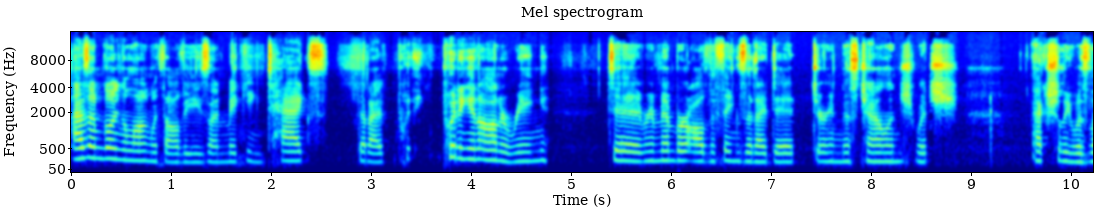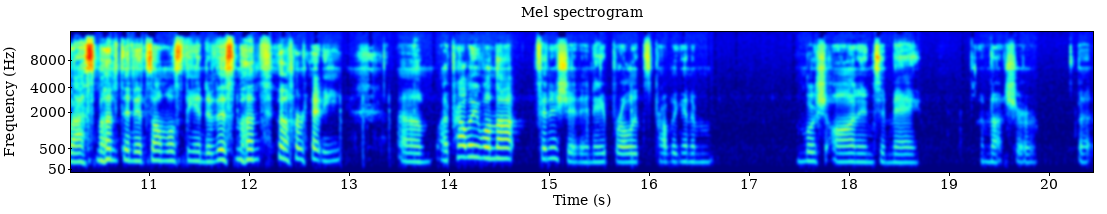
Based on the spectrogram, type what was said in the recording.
as I'm going along with all these, I'm making tags that I'm putting, putting it on a ring to remember all the things that I did during this challenge, which actually was last month and it's almost the end of this month already. Um, I probably will not finish it in April. It's probably going to mush on into May. I'm not sure. But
